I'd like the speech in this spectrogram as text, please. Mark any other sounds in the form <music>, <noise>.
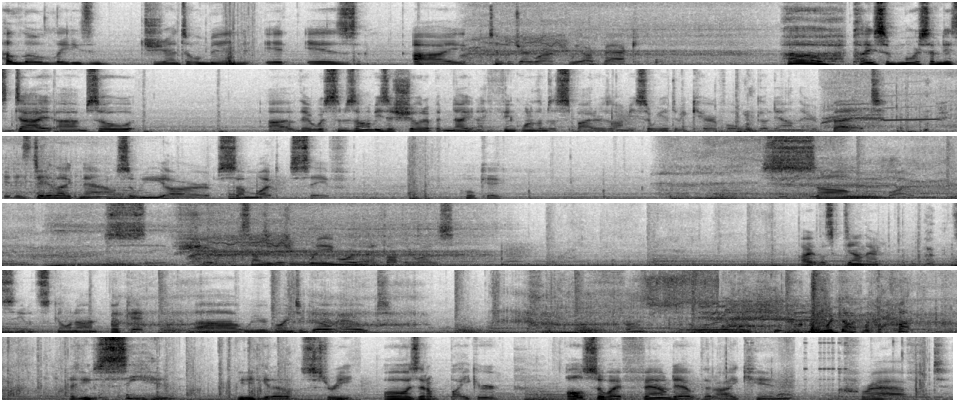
Hello, ladies and gentlemen. It is I, Tempting Jaguar. We are back. Oh, <sighs> play some more Seven Days to Die. Um, so uh, there was some zombies that showed up at night. And I think one of them's a spider zombie, so we have to be careful when we go down there. But it is daylight now, so we are somewhat safe. Okay. Somewhat. Shit. Sounds like there's way more than I thought there was. Alright, let's get down there. Let's see what's going on. Okay. Uh, we are going to go out front door. Oh my god, what the fuck? I didn't even see him. We need to get out on the street. Oh, is that a biker? Also, I found out that I can craft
